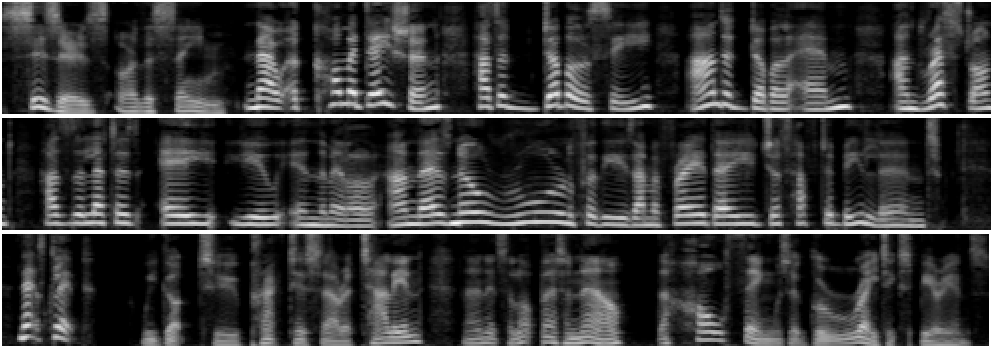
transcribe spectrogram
scissors are the same. Now, accommodation has a double C and a double M, and restaurant has the letters A U in the middle. And there's no rule for these, I'm afraid. They just have to be learned. Next clip. We got to practice our Italian, and it's a lot better now. The whole thing was a great experience.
